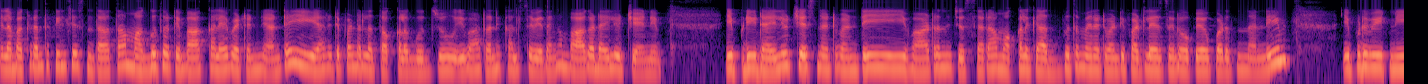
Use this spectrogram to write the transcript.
ఇలా బకెట్ అంతా ఫిల్ చేసిన తర్వాత మగ్గుతోటి బాగా కలయబెట్టండి. అంటే ఈ అరటిపండుల తొక్కల గుజ్జు ఈ వాటర్ని కలిసే విధంగా బాగా డైల్యూట్ చేయండి. ఇప్పుడు ఈ డైల్యూట్ చేసినటువంటి ఈ వాటర్ని చూసారా? మొక్కలకి అద్భుతమైనటువంటి ఫర్టిలైజర్ ఉపయోగపడుతుందండి. ఇప్పుడు వీటిని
